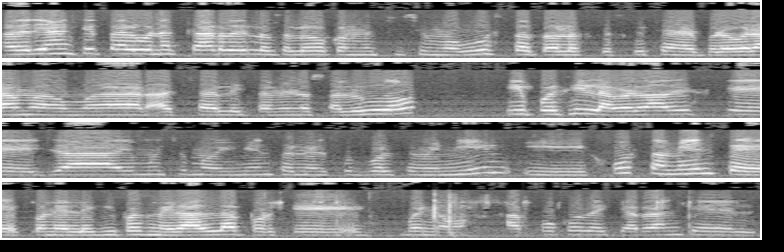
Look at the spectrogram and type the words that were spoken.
Adrián, ¿qué tal? Buenas tardes, los saludo con muchísimo gusto a todos los que escuchan el programa, Omar, a Charlie también los saludo. Y pues sí, la verdad es que ya hay mucho movimiento en el fútbol femenil y justamente con el equipo Esmeralda porque, bueno, a poco de que arranque el,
